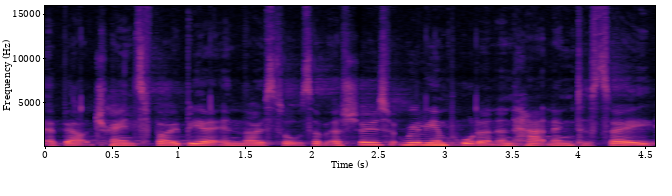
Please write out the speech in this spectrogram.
about transphobia and those sorts of issues. Really important and heartening to see.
